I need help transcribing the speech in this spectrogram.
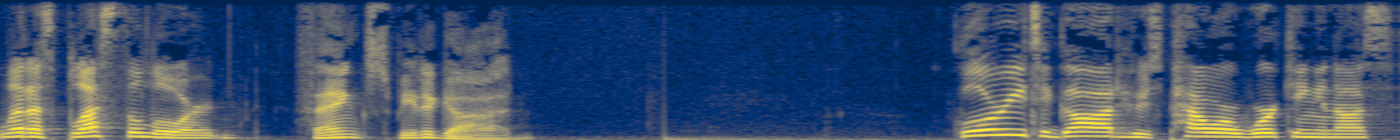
Let us bless the Lord. Thanks be to God. Glory to God, whose power working in us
